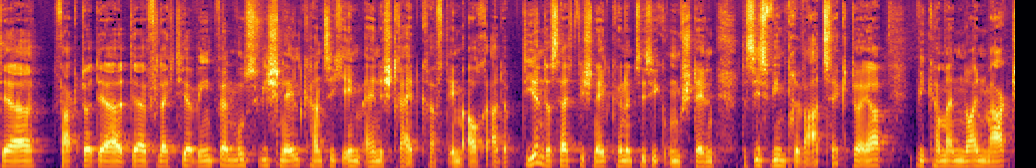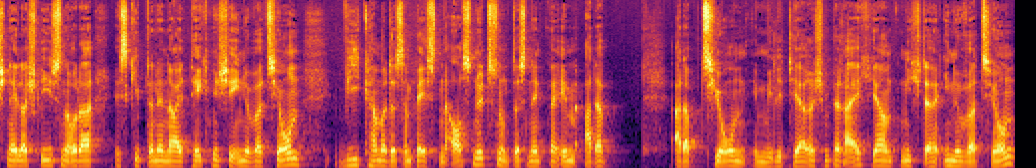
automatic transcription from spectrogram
der Faktor, der, der vielleicht hier erwähnt werden muss, wie schnell kann sich eben eine Streitkraft eben auch adaptieren. Das heißt, wie schnell können sie sich umstellen. Das ist wie im Privatsektor. Ja? Wie kann man einen neuen Markt schneller schließen oder es gibt eine neue technische Innovation. Wie kann man das am besten ausnützen? Und das nennt man eben Adaption. Adaption im militärischen Bereich, ja, und nicht äh, Innovation.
